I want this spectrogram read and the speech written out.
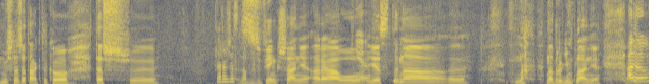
Myślę, że tak, tylko też y, Na razie stop. zwiększanie areału Nie. jest na, y, na, na drugim planie. Ale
